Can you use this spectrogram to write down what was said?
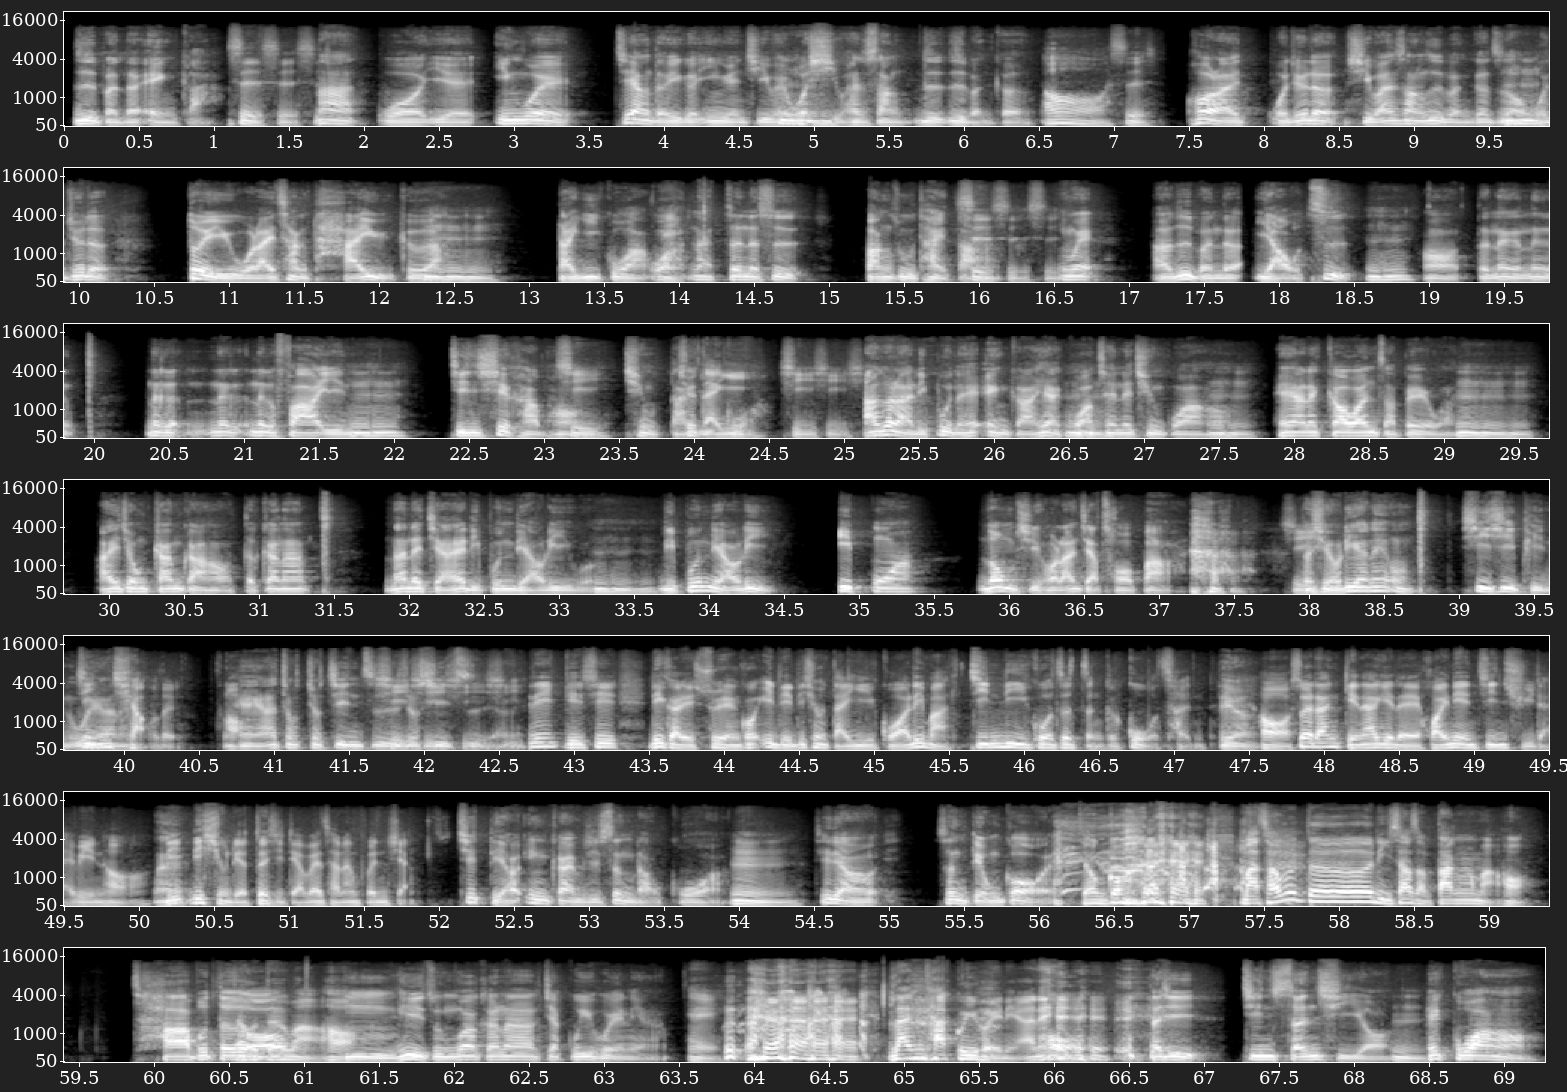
日本的 nga，是是是。那我也因为这样的一个因缘机会，我喜欢上日日本歌哦，是。后来我觉得喜欢上日本歌之后，我觉得。对于我来唱台语歌啊，台语歌啊，哇，那真的是帮助太大。是是是，因为啊，日本的咬字，嗯哦的那个那个那个那个那个发音，嗯真适合吼唱台语歌。是是是。啊，过来日本的迄演歌，遐歌星咧唱歌吼，遐安尼九万十八万，嗯嗯嗯，啊，迄种感觉吼，就敢若咱咧食迄日本料理喎，日本料理一般拢毋是互咱食粗饱，就是互你安尼哦细细品味精巧的。哎呀，就就精致，就细致。你其实你家己虽然讲一直你唱台语歌，你嘛经历过这整个过程。对啊。哦，所以咱今仔日的怀念金曲来宾哈，你你想着对几条要才能分享？这条应该不是算老歌啊。嗯。这条算中国诶。中国。嘛，差不多二三十档啊嘛，吼。差不多。差不多嘛，吼。嗯，迄阵我敢若才几岁尔。嘿。咱才几岁尔？但是真神奇哦。嗯。迄歌哦。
